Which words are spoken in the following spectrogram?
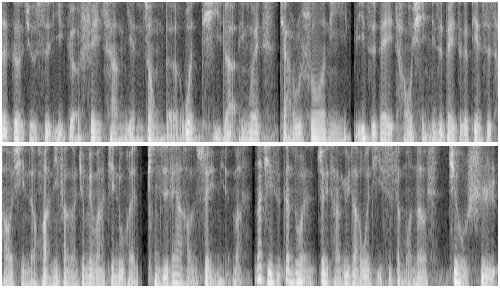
这个就是一个非常严重的问题了，因为假如说你一直被吵醒，一直被这个电视吵醒的话，你反而就没有办法进入很品质非常好的睡眠嘛。那其实更多人最常遇到的问题是什么呢？就是。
